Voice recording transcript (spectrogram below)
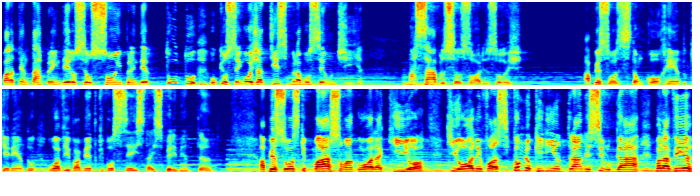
para tentar prender o seu sonho, prender tudo o que o Senhor já disse para você um dia. Mas abra os seus olhos hoje. Há pessoas que estão correndo, querendo o avivamento que você está experimentando. Há pessoas que passam agora aqui, ó, que olham e falam assim: como eu queria entrar nesse lugar para ver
